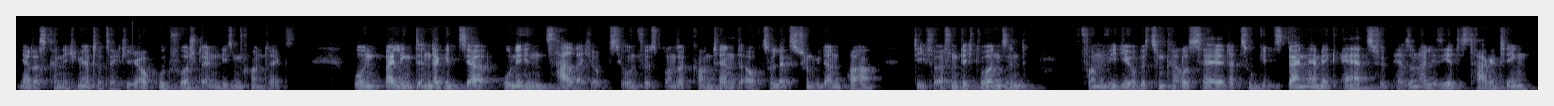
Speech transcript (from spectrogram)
Ja, das kann ich mir tatsächlich auch gut vorstellen in diesem Kontext. Und bei LinkedIn, da gibt es ja ohnehin zahlreiche Optionen für Sponsored Content, auch zuletzt schon wieder ein paar, die veröffentlicht worden sind, von Video bis zum Karussell. Dazu gibt es Dynamic Ads für personalisiertes Targeting.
